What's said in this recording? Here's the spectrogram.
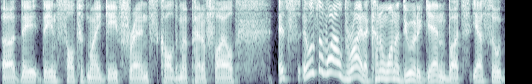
Uh, they they insulted my gay friends, called him a pedophile. It's it was a wild ride. I kind of want to do it again, but yeah. So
